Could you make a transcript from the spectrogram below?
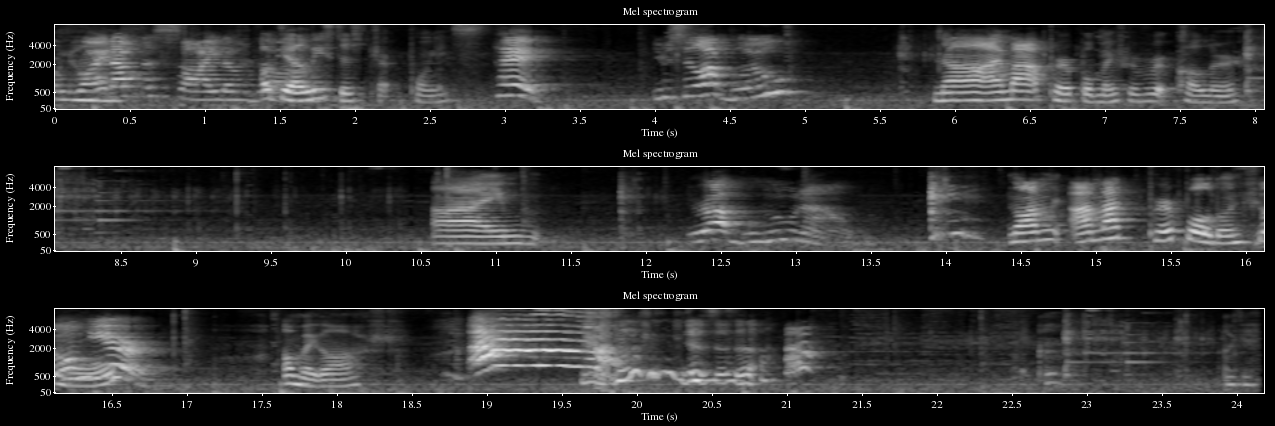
Oh, no. right off the side of the. Okay, at least there's checkpoints. Hey, you still at blue? Nah, I'm at purple, my favorite color. I'm You're at blue now. no, I'm I'm at purple. Don't you No, know? here. Oh my gosh. Ah! this is a... okay.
